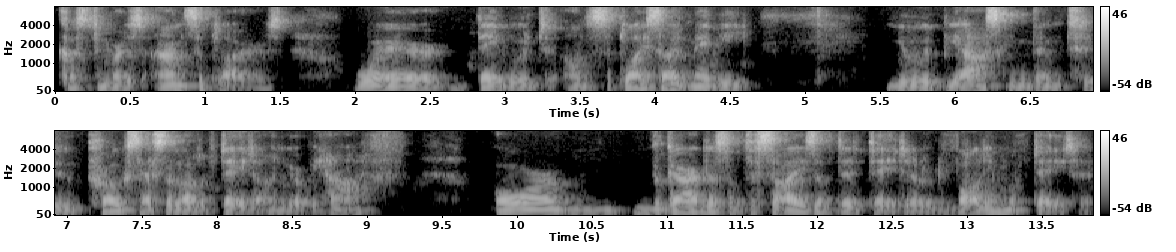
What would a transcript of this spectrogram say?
customers, and suppliers, where they would, on the supply side, maybe you would be asking them to process a lot of data on your behalf, or regardless of the size of the data or the volume of data,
